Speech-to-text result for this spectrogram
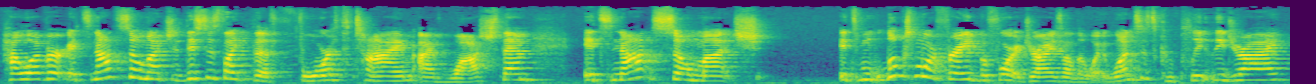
However, it's not so much, this is like the fourth time I've washed them. It's not so much, it looks more frayed before it dries all the way. Once it's completely dry,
